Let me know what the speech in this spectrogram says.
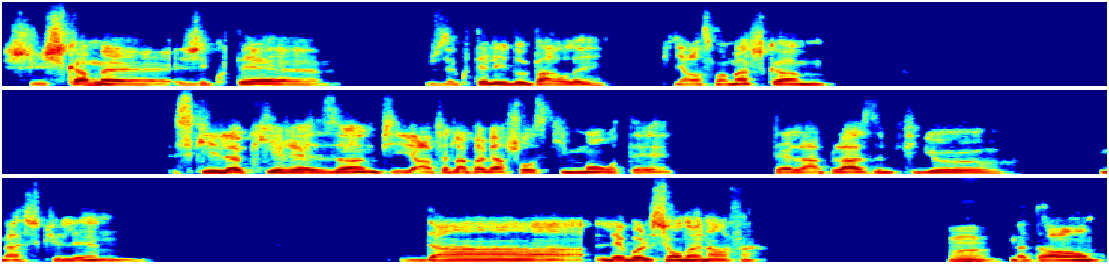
Je, suis comme. Euh, j'écoutais. Euh, je vous écoutais les deux parler. Puis en ce moment, je suis comme ce qui est là, puis qui résonne. Puis en fait, la première chose qui montait, c'était la place d'une figure masculine dans l'évolution d'un enfant. Hmm. Mettons,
